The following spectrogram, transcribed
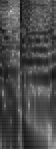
I thought.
